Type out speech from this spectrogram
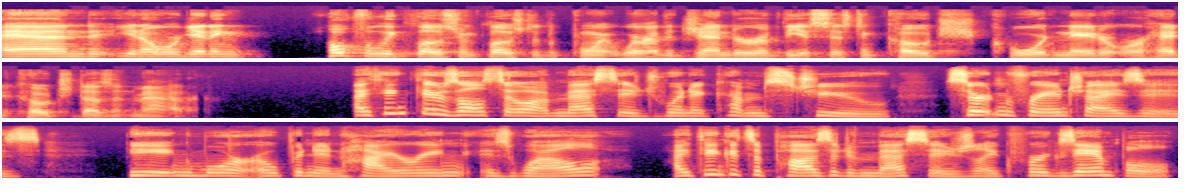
And, you know, we're getting hopefully closer and closer to the point where the gender of the assistant coach, coordinator, or head coach doesn't matter. I think there's also a message when it comes to certain franchises being more open in hiring as well. I think it's a positive message. Like, for example,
